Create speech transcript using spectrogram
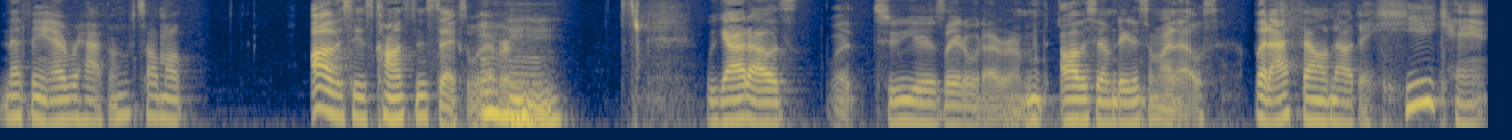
Nothing ever happened. We're talking about obviously it's constant sex or whatever. Mm-hmm. We got out. What two years later, whatever. I'm, obviously, I'm dating someone else. But I found out that he can't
